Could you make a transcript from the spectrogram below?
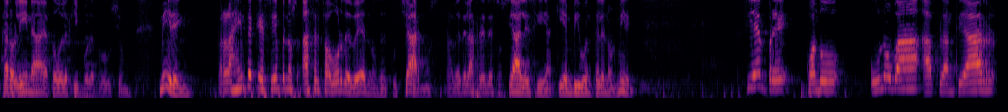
Carolina, y a todo el equipo de producción. Miren, para la gente que siempre nos hace el favor de vernos, de escucharnos a través de las redes sociales y aquí en vivo en Telenor, miren, siempre cuando uno va a plantear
